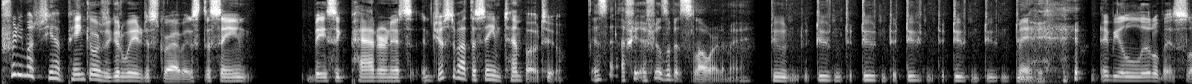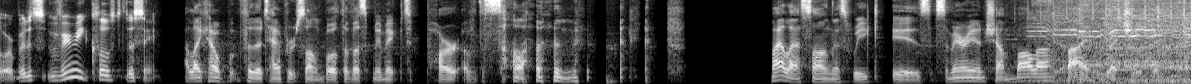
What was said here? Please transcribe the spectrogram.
pretty much yeah. Painkiller is a good way to describe it. It's the same basic pattern. It's just about the same tempo too. Is it? I feel, it feels a bit slower to me. Maybe. maybe a little bit slower, but it's very close to the same. I like how for the Taproot song, both of us mimicked part of the song. My last song this week is Sumerian Shambhala by Wretched.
